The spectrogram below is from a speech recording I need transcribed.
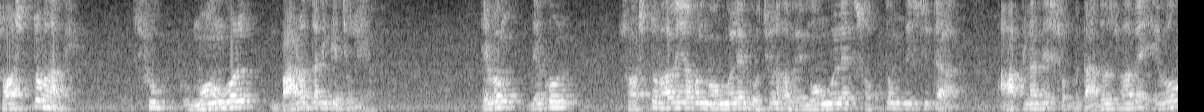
ষষ্ঠভাবে শুক, মঙ্গল বারো তারিখে চলে যাবে। এবং দেখুন ষষ্ঠভাবে যখন মঙ্গলের গোচর হবে, মঙ্গলের সপ্তম দৃষ্টিটা আপনাদের দ্বাদশভাবে এবং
